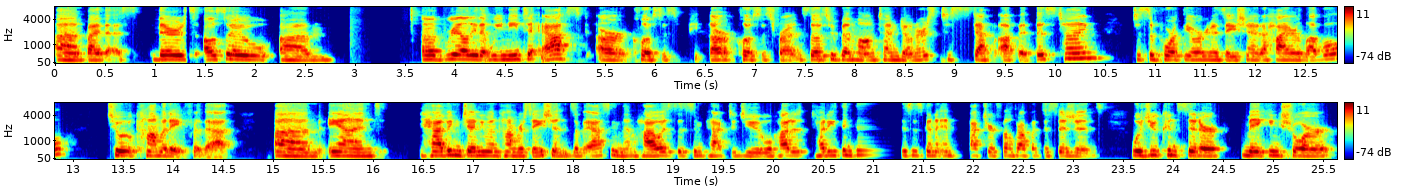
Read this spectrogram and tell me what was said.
um, by this. There's also um, a reality that we need to ask our closest our closest friends, those who've been longtime donors, to step up at this time to support the organization at a higher level to accommodate for that. Um, and having genuine conversations of asking them how has this impacted you? How do, how do you think this is going to impact your philanthropic decisions? Would you consider making sure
